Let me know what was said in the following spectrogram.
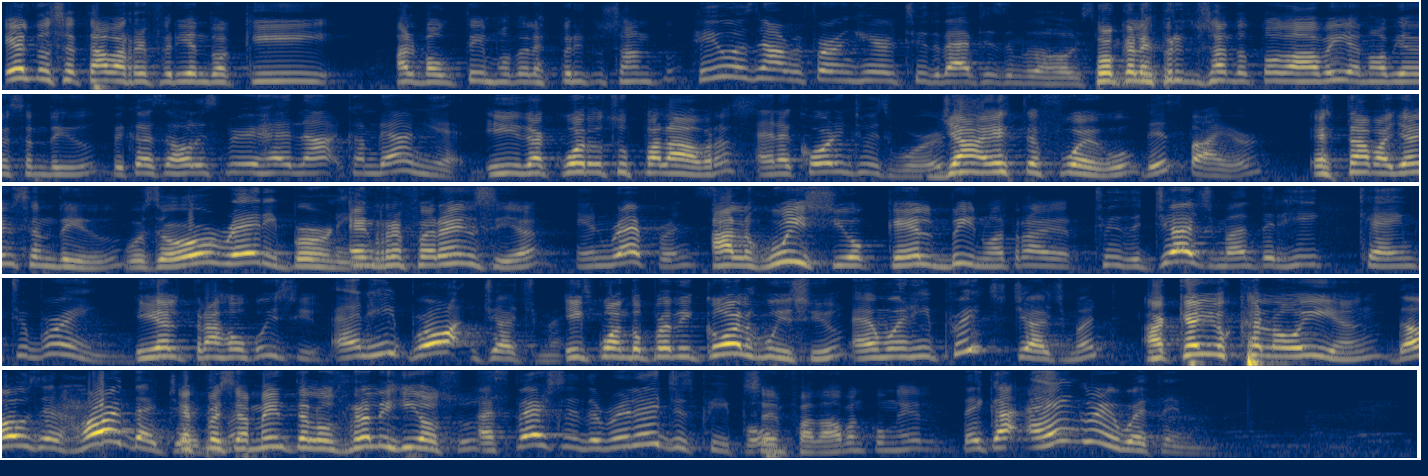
Él no se estaba refiriendo aquí al bautismo del Espíritu Santo, He was not referring here to the baptism of the Holy porque el Spirit Espíritu Santo todavía no había descendido. because the Holy Spirit had not come down yet. Y de acuerdo a sus palabras, And according to his word, ya este fuego this fire estaba ya encendido was already burning en referencia in reference al juicio que él vino a traer. to the judgment that he came to bring. Y él trajo juicio. And he brought judgment. Y cuando predicó el juicio, And when he preached judgment, aquellos que lo oían, those that heard that judgment, especialmente los religiosos, especially the religious people, se enfadaban con él. they got angry with him.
